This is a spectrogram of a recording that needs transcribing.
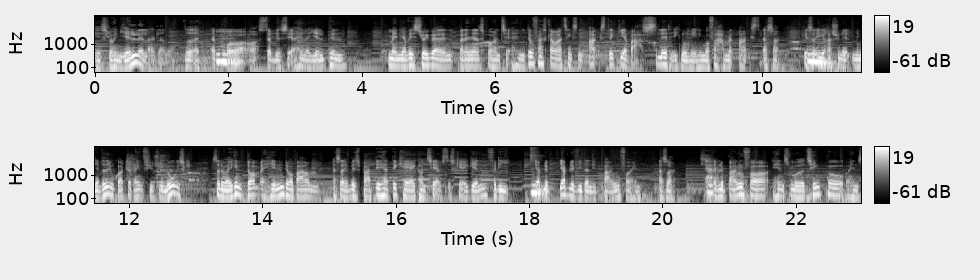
øh, slå hende ihjel eller et eller andet, ved at, at Mhm. prøve at stabilisere hende og hjælpe hende. Men jeg vidste jo ikke, hvordan, hvordan jeg skulle håndtere hende. Det var første gang, hvor jeg tænkte sådan, angst, det giver bare slet ikke nogen mening. Hvorfor har man angst? Altså, det er så Mhm. irrationelt. Men jeg ved jo godt, det er rent fysiologisk. Så det var ikke en dom af hende. Det var bare om, altså jeg vidste bare, det her, det kan jeg ikke håndtere, hvis det sker igen. Fordi jeg blev, jeg blev vidderligt bange for hende. Altså, Ja. jeg blev bange for hendes måde at tænke på, og hendes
